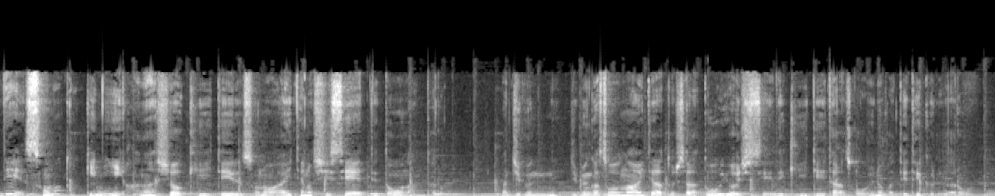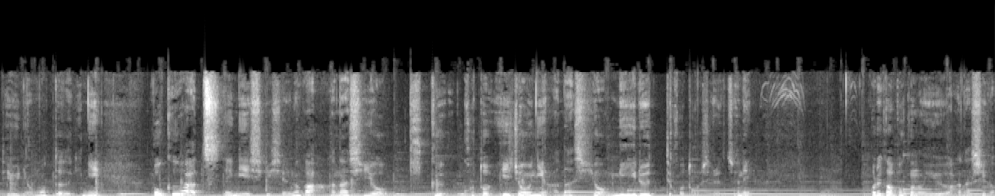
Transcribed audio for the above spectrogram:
でその時に話を聞いているその相手の姿勢ってどうなんだろうまあ、自分ね自分がその相手だとしたらどういう姿勢で聞いていたらそういうのが出てくるだろうっていうふうに思った時に僕は常に意識してるのが話を聞くこと以上に話を見るってことをしてるんですよね。これが僕の言う話が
